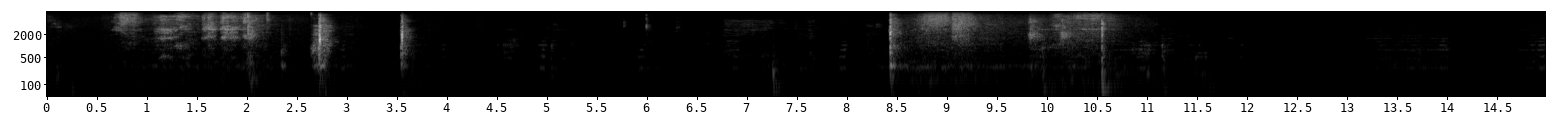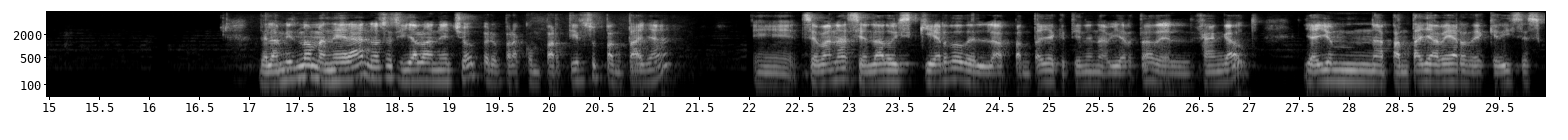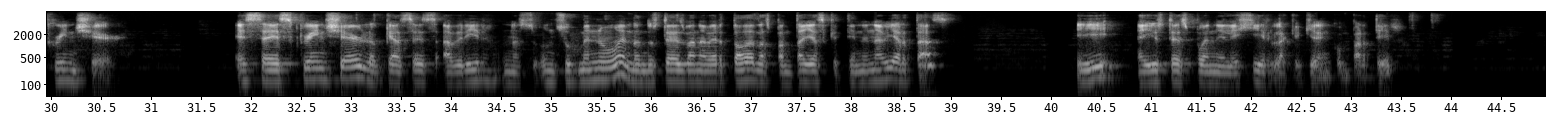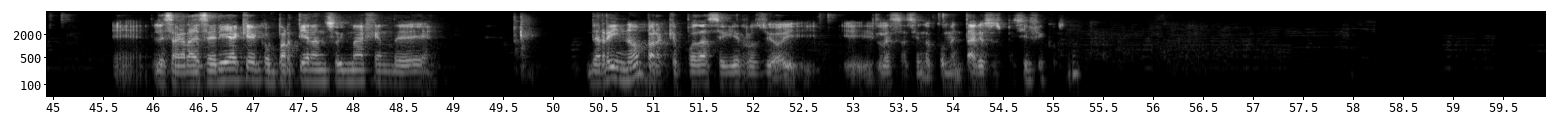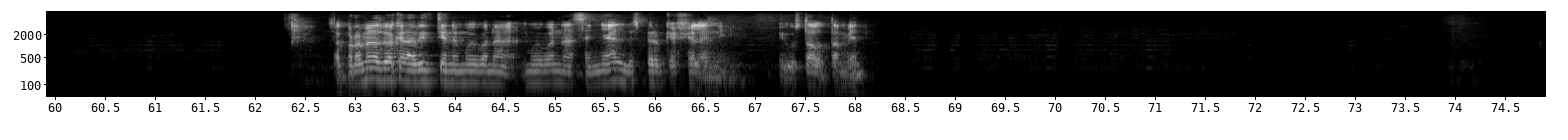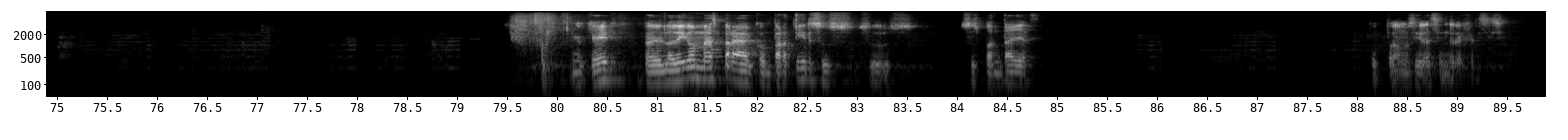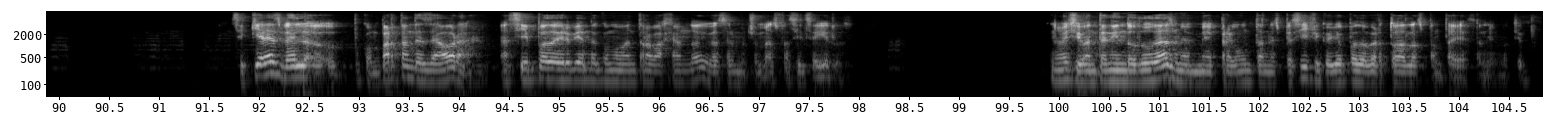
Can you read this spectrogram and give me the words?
De la misma manera, no sé si ya lo han hecho, pero para compartir su pantalla, eh, se van hacia el lado izquierdo de la pantalla que tienen abierta del Hangout y hay una pantalla verde que dice Screen Share. Ese Screen Share lo que hace es abrir un submenú en donde ustedes van a ver todas las pantallas que tienen abiertas y ahí ustedes pueden elegir la que quieren compartir. Eh, les agradecería que compartieran su imagen de, de Rino para que pueda seguirlos yo y, irles haciendo comentarios específicos. O sea, por lo menos veo que David tiene muy buena, muy buena señal. Espero que Helen y Gustavo también. Ok, pero lo digo más para compartir sus, sus, sus pantallas. podamos ir haciendo el ejercicio. Si quieres verlo, compartan desde ahora. Así puedo ir viendo cómo van trabajando y va a ser mucho más fácil seguirlos. ¿No? Y si van teniendo dudas, me, me preguntan específico. Yo puedo ver todas las pantallas al mismo tiempo.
